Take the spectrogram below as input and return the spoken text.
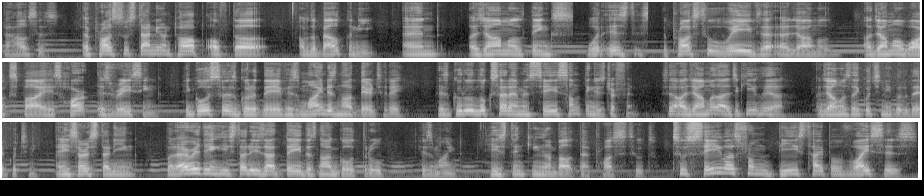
the houses. A prostitute standing on top of the of the balcony and Ajamal thinks, what is this? The prostitute waves at Ajamal. Ajamal walks by, his heart is racing. He goes to his Gurudev, his mind is not there today. His Guru looks at him and says something is different. He says, Ajamal, aaj ki hoya? Ajamal says, kuch nahi, Gurudev, kuch nahi. And he starts studying, but everything he studies that day does not go through his mind. He's thinking about that prostitute. To save us from these type of vices,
